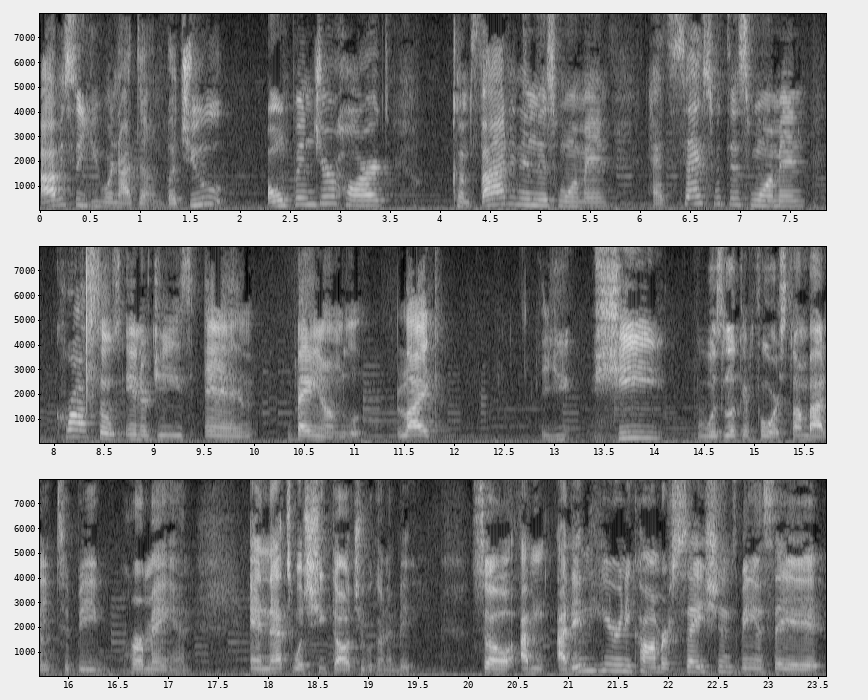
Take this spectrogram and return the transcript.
Obviously, you were not done, but you opened your heart, confided in this woman, had sex with this woman, crossed those energies, and bam, like you, she was looking for somebody to be her man, and that's what she thought you were going to be. So I'm, I didn't hear any conversations being said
